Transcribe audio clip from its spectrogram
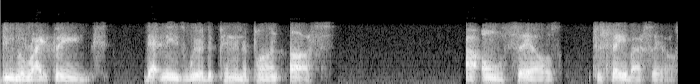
do the right things. That means we're dependent upon us, our own selves, to save ourselves.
